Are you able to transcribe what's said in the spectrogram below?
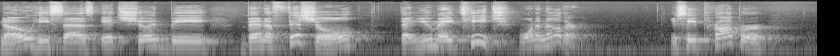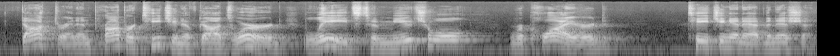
No, he says it should be beneficial that you may teach one another. You see, proper doctrine and proper teaching of God's word leads to mutual required teaching and admonition.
